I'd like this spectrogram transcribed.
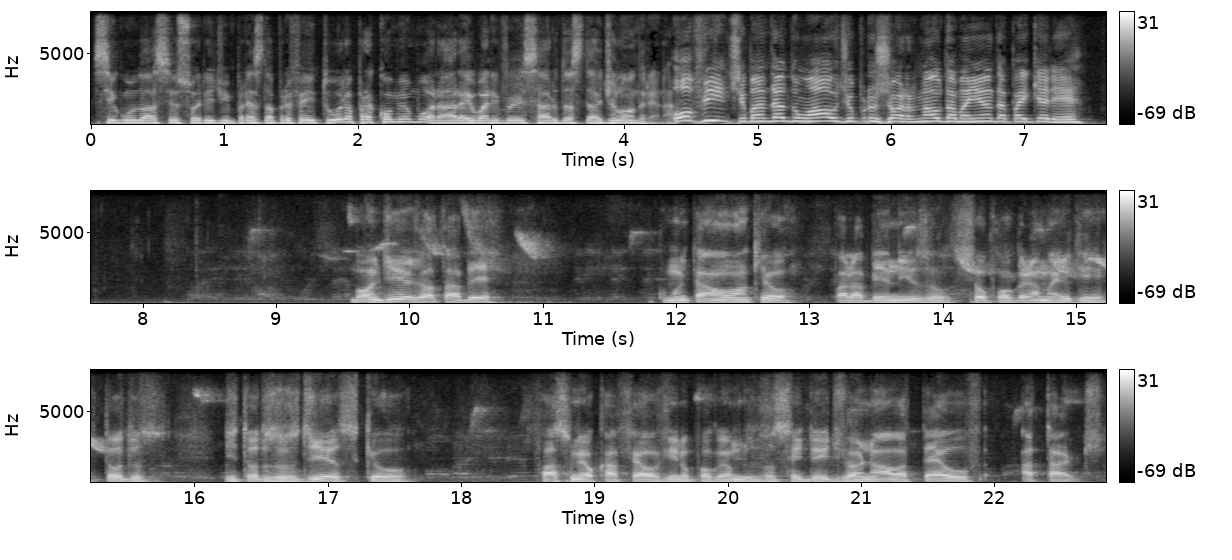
segundo a assessoria de imprensa da prefeitura, para comemorar aí o aniversário da cidade de Londrina. Ouvinte, mandando um áudio pro Jornal da Manhã da Pai Querer. Bom dia, JB. Com muita honra que eu parabenizo o seu programa aí, que todos, de todos os dias que eu faço meu café ouvindo o programa de vocês, desde o jornal até o, a tarde.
